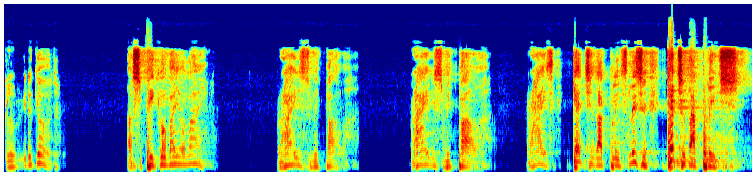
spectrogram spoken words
Glory to God. I speak over your life. Rise with power. Rise with power. Rise. Get to that place. Listen, get to that place.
